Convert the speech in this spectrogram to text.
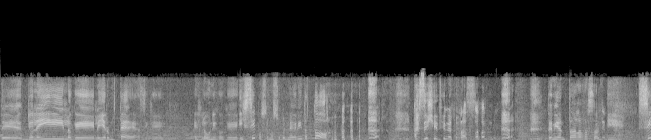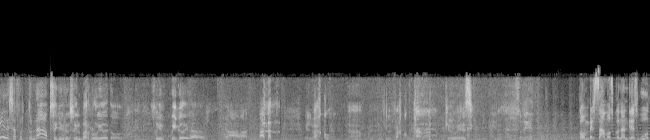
de- yo leí lo que leyeron ustedes, así que es lo único que... Y sí, pues somos súper negritos todos. así que tienes razón. Tenían toda la razón. Eh, sí, desafortunado. Sí, yo creo que soy el más rubio de todos. Soy el cuico de la... Ya, va. ¿El Vasco? Ah, bueno, el Vasco. ¿Qué le voy a decir? Conversamos con Andrés Wood,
